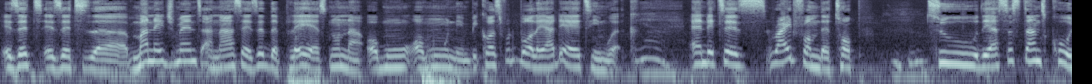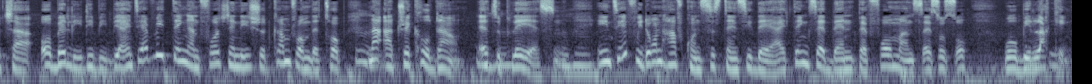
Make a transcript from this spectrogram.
Is it is it the management? And answer is it the players? No na omu omu because football they are there teamwork. Yeah. and it is right from the top mm-hmm. to the assistant coach uh, Obelidi Bibi. everything, unfortunately, should come from the top, mm. not a trickle down mm-hmm. to players. Mm-hmm. if we don't have consistency there, I think that then performance also will be lacking.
